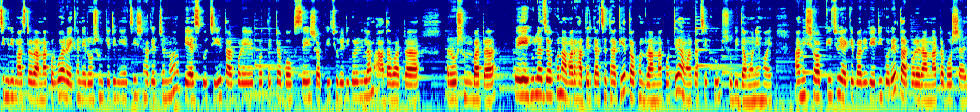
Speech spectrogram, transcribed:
চিংড়ি মাছটা রান্না করব আর এখানে রসুন কেটে নিয়েছি শাকের জন্য, পেঁয়াজ কুচি, তারপরে প্রত্যেকটা বক্সে সব কিছু রেডি করে নিলাম, আদা বাটা, রসুন বাটা তো এগুলা যখন আমার হাতের কাছে থাকে, তখন রান্না করতে আমার কাছে খুব সুবিধা মনে হয়। আমি সব কিছু একেবারে রেডি করে তারপরে রান্নাটা বসাই।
